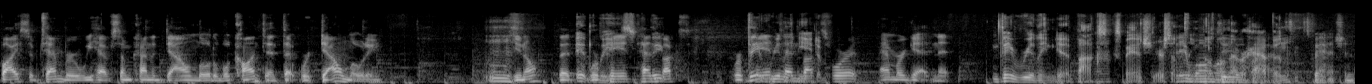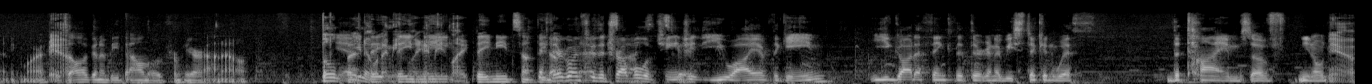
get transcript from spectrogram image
by September we have some kind of downloadable content that we're downloading. Mm. You know that At we're paying ten They- bucks. We're paying really ten bucks them. for it, and we're getting it. They really need a box expansion or something. They something. won't That will do never a box happen. expansion anymore. It's all going to be download from here on out. Well, Yeah. you know they, what I mean. They Like, need, I mean, like, they need something. If they're going through the trouble of changing the UI of the game, you got to think that they're going to be sticking with the times of you know yeah.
